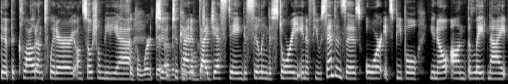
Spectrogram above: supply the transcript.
the, the cloud on twitter on social media for the work to, to kind of have. digesting distilling the story in a few sentences or it's people you know on the late night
